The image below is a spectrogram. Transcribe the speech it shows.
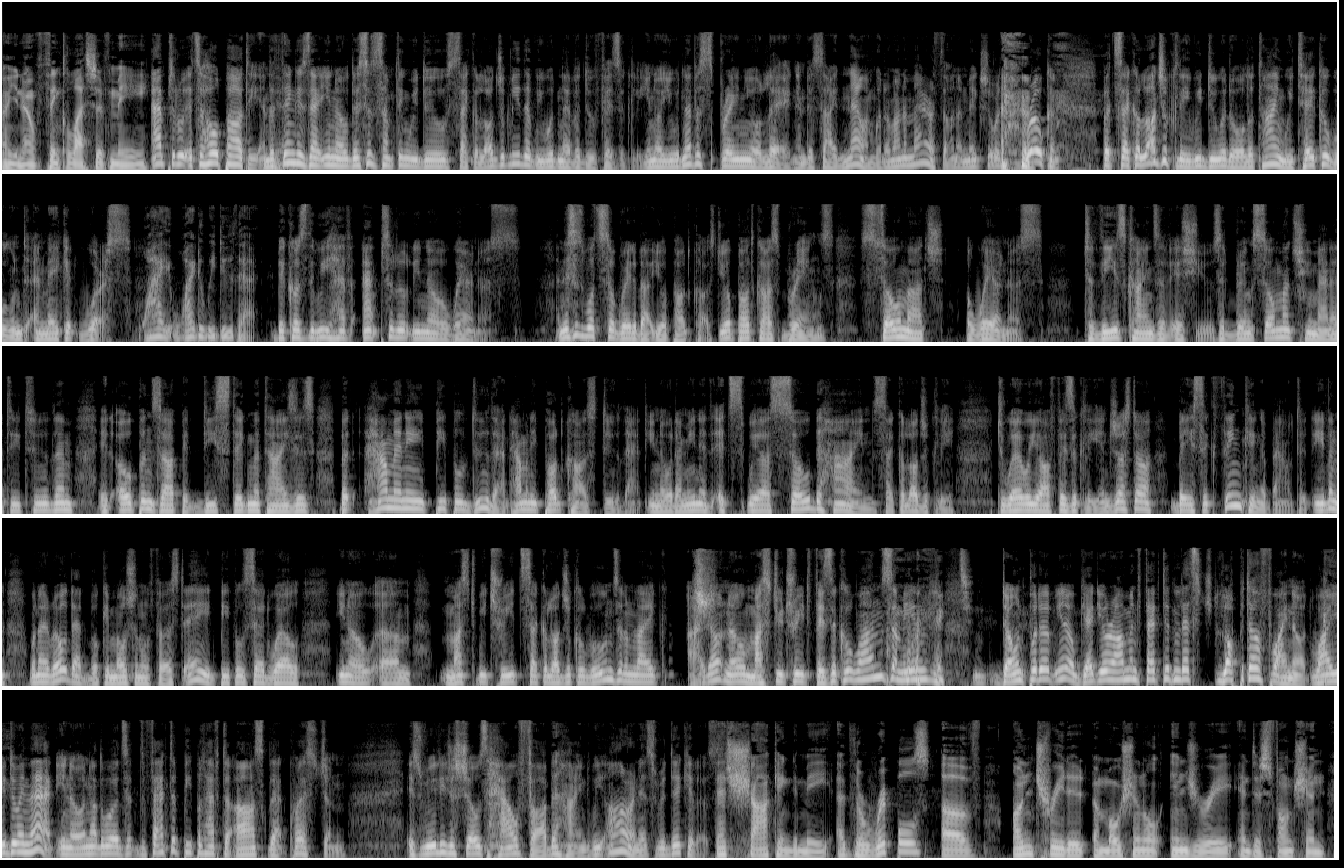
uh, you know, think less of me. Absolutely. It's a whole party. And the thing is that, you know, this is something we do psychologically that we would never do physically. You know, you would never sprain your leg and decide, now I'm going to run a marathon and make sure it's broken. but psychologically, we do it all the time. We take a wound and make it worse Why why do we do that? because we have absolutely no awareness. And this is what's so great about your podcast. Your podcast brings so much awareness to these kinds of issues. It brings so much humanity to them. It opens up, it destigmatizes. But how many people do that? How many podcasts do that? You know what I mean? It, it's we are so behind psychologically to where we are physically and just our basic thinking about it. Even when I wrote that book, Emotional First Aid, people said, well, you know, um, must we treat psychological wounds? And I'm like, I don't know. Must you treat physical ones? I mean, don't put a, you know, get your arm infected and let's lop it off. Why not? Why are you doing that? You know, in other words, the fact that people have to ask that question is really just shows how far behind we are, and it's ridiculous. That's shocking to me. Uh, the ripples of untreated emotional injury and dysfunction.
